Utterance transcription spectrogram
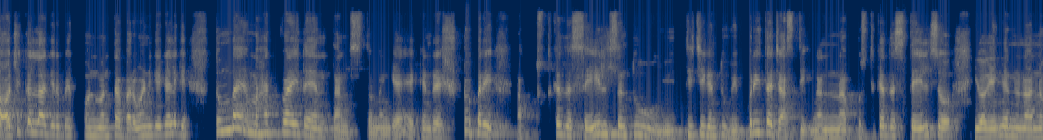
ಲಾಜಿಕಲ್ ಆಗಿರ್ಬೇಕು ಅನ್ನುವಂತ ಬರವಣಿಗೆಗಳಿಗೆ ತುಂಬಾ ಮಹತ್ವ ಇದೆ ಅಂತ ಅನ್ಸ್ತು ನಂಗೆ. ಯಾಕೆಂದ್ರೆ ಎಷ್ಟು ಪರಿ ಆ ಪುಸ್ತಕದ ಸೇಲ್ಸ್ ಅಂತೂ ಇತ್ತೀಚೆಗಂತೂ ವಿಪರೀತ ಜಾಸ್ತಿ. ನನ್ನ ಪುಸ್ತಕದ ಸೇಲ್ಸ್ ಇವಾಗ ಹೆಂಗೆ ನಾನು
